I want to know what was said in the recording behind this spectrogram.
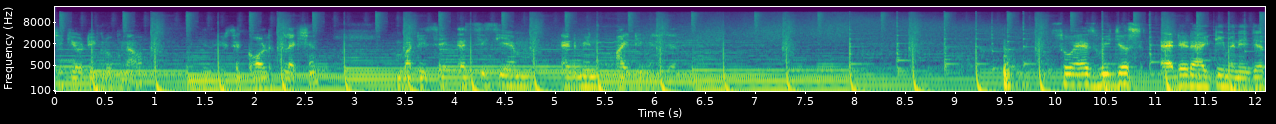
security group now. It's a called collection but it's a SCCM admin IT manager. So as we just added IT manager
